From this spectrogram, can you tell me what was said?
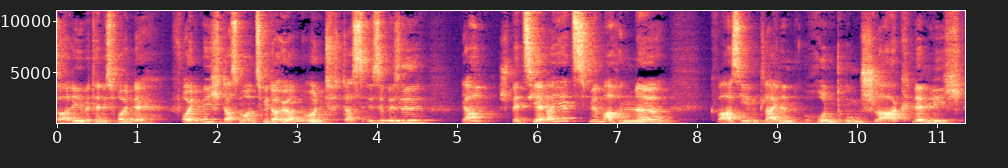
So, liebe Tennisfreunde, freut mich, dass wir uns wieder hören und das ist ein bisschen ja, spezieller jetzt. Wir machen äh, quasi einen kleinen Rundumschlag, nämlich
